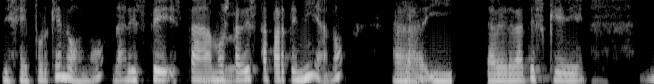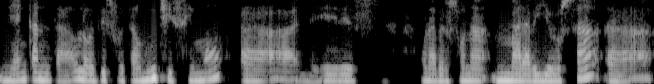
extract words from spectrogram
Dije, ¿por qué no? no? Dar este, esta, mostrar esta parte mía, ¿no? Ah, y la verdad es que me ha encantado, lo he disfrutado muchísimo. Ah, eres una persona maravillosa. Ah,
